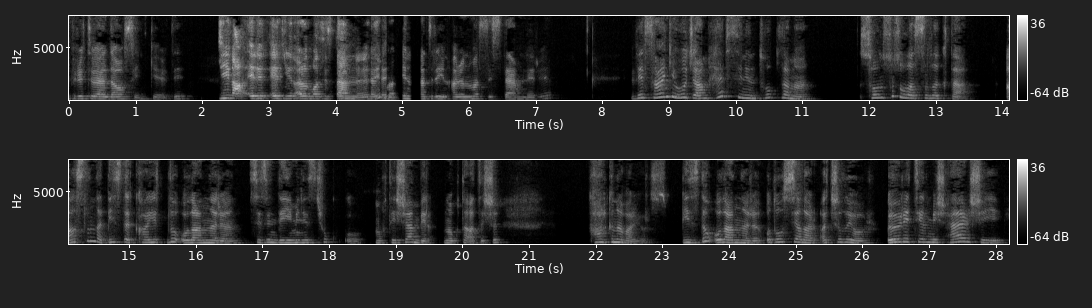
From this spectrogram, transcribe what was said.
Spiritual dowsing girdi. Jean Edrin arınma sistemleri değil mi? Evet, adrenalin arınma sistemleri. Ve sanki hocam hepsinin toplamı sonsuz olasılıkta aslında bizde kayıtlı olanların sizin deyiminiz çok o, muhteşem bir nokta atışı farkına varıyoruz. Bizde olanları o dosyalar açılıyor, öğretilmiş her şeyi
